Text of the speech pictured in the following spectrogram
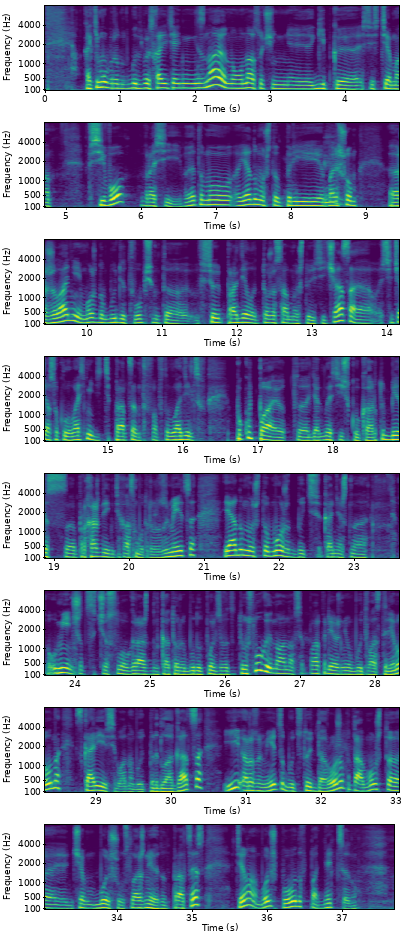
Каким образом будет происходить, я не знаю, но у нас очень гибкая система всего в России. Поэтому я думаю, что при большом э, желании можно будет, в общем-то, все проделать то же самое, что и сейчас. А сейчас около 80% автовладельцев покупают э, диагностическую карту без э, прохождения техосмотра, разумеется. Я думаю, что, может быть, конечно, уменьшится число граждан, которые будут пользоваться этой услугой, но она по-прежнему будет востребована. Скорее всего, она будет предлагаться и, разумеется, будет стоить дороже, потому что чем больше усложняют этот процесс, тем больше поводов поднять цену.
